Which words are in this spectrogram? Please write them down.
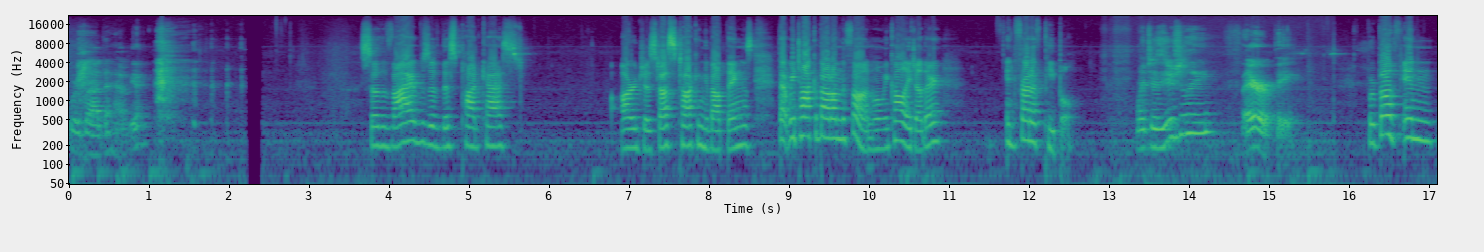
We're glad to have you. So the vibes of this podcast are just us talking about things that we talk about on the phone when we call each other in front of people. Which is usually therapy. We're both in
